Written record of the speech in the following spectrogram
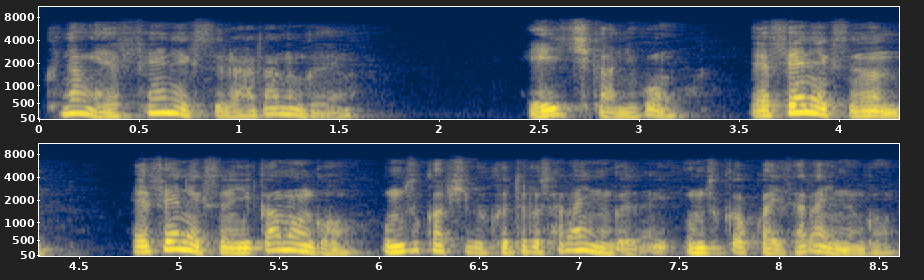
그냥 fnx를 하라는 거예요. h가 아니고 fnx는 fnx는 이 까만 거 음수값이 그대로 살아있는 거 음수값까지 살아있는 거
